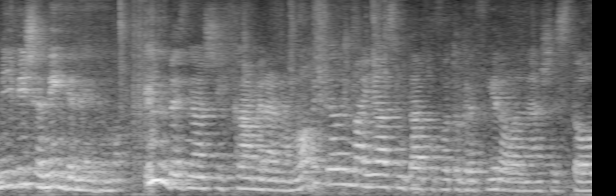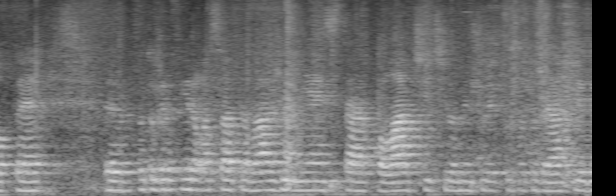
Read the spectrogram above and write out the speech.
mi više nigdje ne idemo bez naših kamera na mobitelima i ja sam tako fotografirala naše stope, e, fotografirala sva ta važna mjesta, Kolačić, imam još uvijek tu fotografiju,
